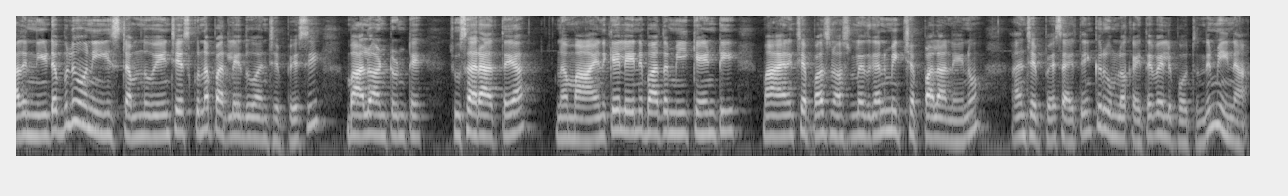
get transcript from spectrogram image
అది నీ డబ్బులు నీ ఇష్టం. నువ్వేం చేసుకున్నా పర్లేదు అని చెప్పేసి బాలు అంటుంటే చూసారా అత్తయ్య? నా మా ఆయనకే లేని బాధ మీకేంటి? మా ఆయనకి చెప్పాల్సిన అవసరం లేదు కానీ మీకు చెప్పాలా నేను? అని చెప్పేసి అయితే ఇంక రూమ్లోకి అయితే వెళ్ళిపోతుంది మీనా.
